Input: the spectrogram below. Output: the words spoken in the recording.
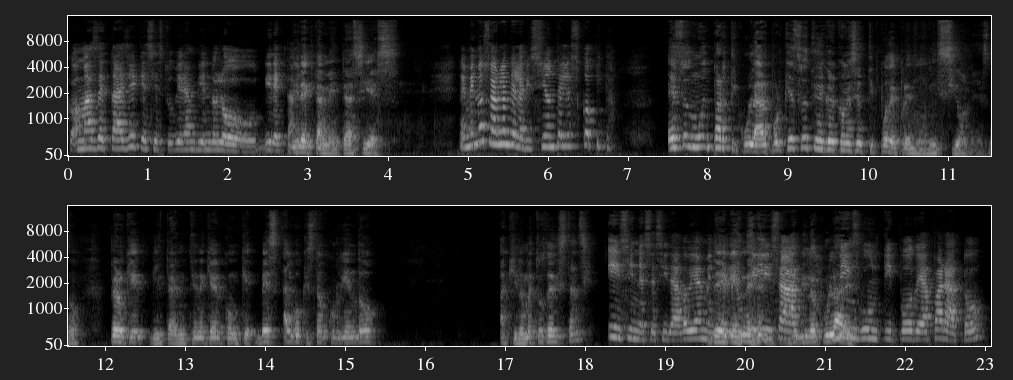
con más detalle que si estuvieran viéndolo directamente. Directamente, así es. También nos hablan de la visión telescópica. Esto es muy particular porque eso tiene que ver con ese tipo de premoniciones, ¿no? Pero que literalmente tiene que ver con que ves algo que está ocurriendo a kilómetros de distancia. Y sin necesidad, obviamente, de, utilizar de ningún tipo de aparato,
